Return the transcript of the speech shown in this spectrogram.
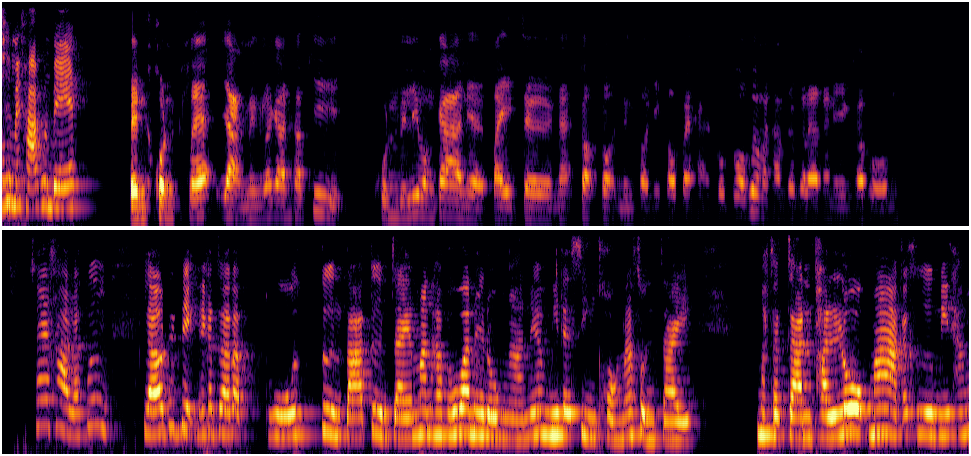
ใช่ไหมคะคุณเบส เป็นคนแคละอย่างหนึ่งแล้วกันครับที่คุณวิลลี่วองกาเนี่ยไปเจอณเกาะเกาะหนึ่งตอนที่เขาไปหาโกโก้เพื่อมาทำช็อกโกแลตนั่นเองครับผม ใช่ค่ะแล้วเพิ่งแล้วเด็กๆเนี่ยก็จะแบบทูตื่นตาตื่นใจมากนะคะเพราะว่าในโรงงานเนี่ยมีแต่สิ่งของน่าสนใจมหัศจรรย์พันโลกมากก็คือมีทั้ง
